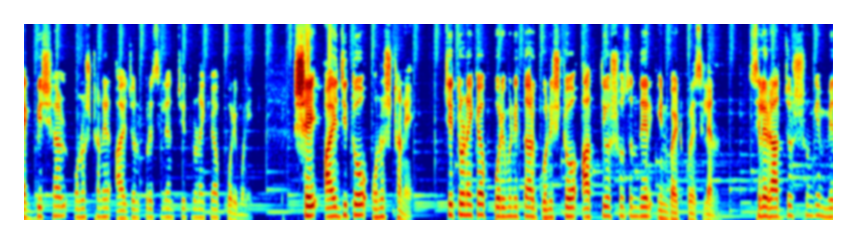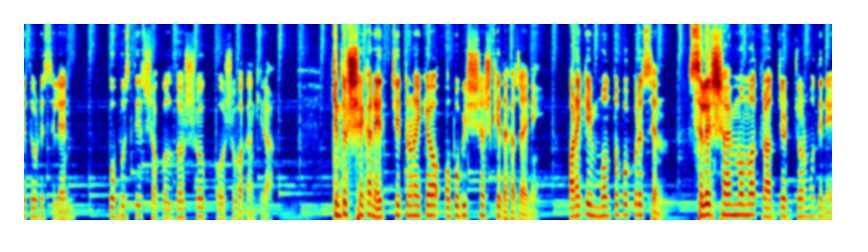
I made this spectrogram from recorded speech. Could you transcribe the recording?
এক বিশাল অনুষ্ঠানের আয়োজন করেছিলেন চিত্রনায়িকা পরিমণি। সেই আয়োজিত অনুষ্ঠানে চিত্রনায়িকা পরিমণি তার ঘনিষ্ঠ আত্মীয় স্বজনদের ইনভাইট করেছিলেন। ছেলে রাজ্যর সঙ্গে মেতে উঠেছিলেন উপস্থিত সকল দর্শক ও শুভাকাঙ্ক্ষীরা। কিন্তু সেখানে চিত্রনায়িকা অপবিশ্বাসকে দেখা যায়নি। অনেকেই মন্তব্য করেছেন ছেলের শাহ মোহাম্মদ রাজ্যের জন্মদিনে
